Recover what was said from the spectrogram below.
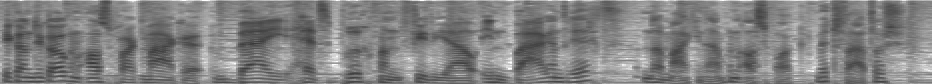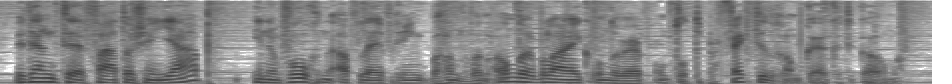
Je kan natuurlijk ook een afspraak maken bij het Brugman filiaal in Barendrecht. En dan maak je namelijk een afspraak met Vatos. Bedankt eh, Vatos en Jaap. In een volgende aflevering behandelen we een ander belangrijk onderwerp om tot de perfecte droomkeuken te komen.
